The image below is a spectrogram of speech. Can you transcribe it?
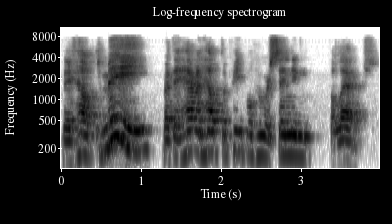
They've helped me, but they haven't helped the people who are sending the letters.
